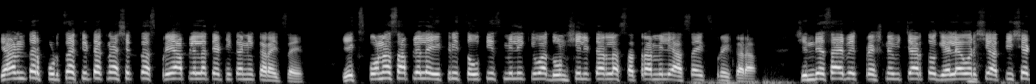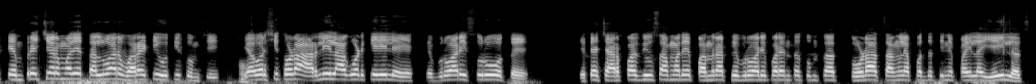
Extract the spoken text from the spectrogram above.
त्यानंतर पुढचा कीटकनाशकचा स्प्रे आपल्याला त्या ठिकाणी करायचा आहे. एक्सपोनस आपल्याला एकरी चौतीस मिली किंवा दोनशे लिटरला सतरा मिली असा एक स्प्रे करा. शिंदे साहेब एक प्रश्न विचारतो गेल्या वर्षी अतिशय टेम्परेचरमध्ये तलवार व्हरायटी होती तुमची. या वर्षी थोडा अर्ली लागवड केलेली आहे. फेब्रुवारी सुरू होतोय. येत्या चार पाच दिवसामध्ये पंधरा फेब्रुवारी पर्यंत तुमचा तोडा चांगल्या पद्धतीने पहिला येईलच.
